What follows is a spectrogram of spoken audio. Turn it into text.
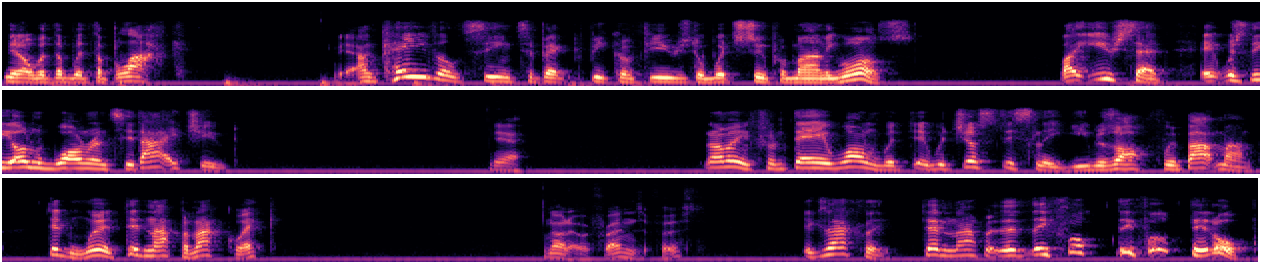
you know, with the with the black. Yeah. And Cavill seemed to be, be confused on which Superman he was. Like you said, it was the unwarranted attitude. Yeah. You know what I mean? From day one with with Justice League, he was off with Batman. Didn't work. Didn't happen that quick. No, they were friends at first. Exactly. Didn't happen. They, they fucked. They fucked it up.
